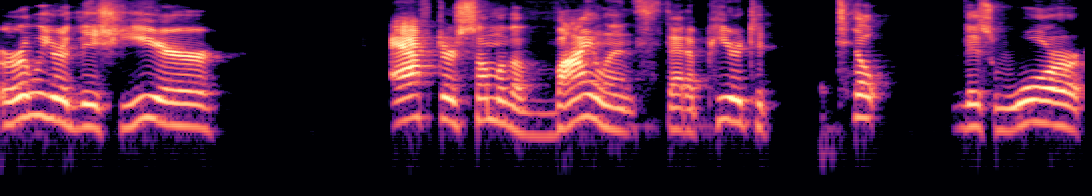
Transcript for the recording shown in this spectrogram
earlier this year, after some of the violence that appeared to tilt this war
